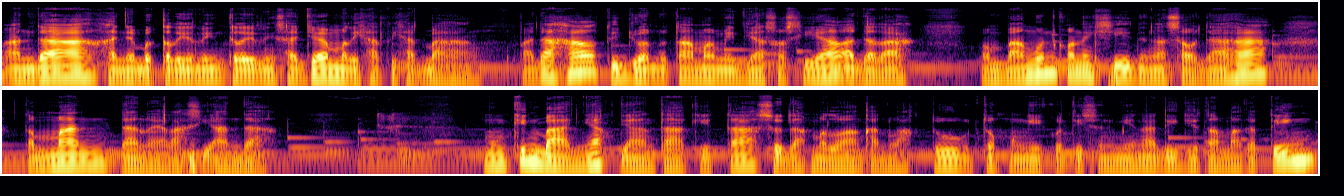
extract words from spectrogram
Anda hanya berkeliling-keliling saja melihat-lihat barang. Padahal tujuan utama media sosial adalah membangun koneksi dengan saudara, teman, dan relasi Anda. Mungkin banyak di antara kita sudah meluangkan waktu untuk mengikuti seminar digital marketing,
